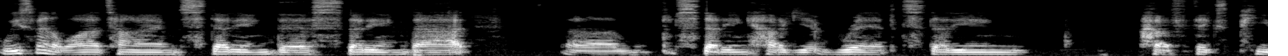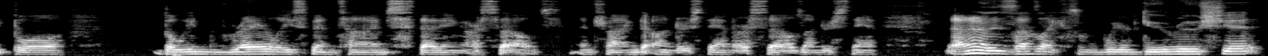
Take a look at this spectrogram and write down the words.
we spend a lot of time studying this, studying that, uh, studying how to get ripped, studying how to fix people, but we rarely spend time studying ourselves and trying to understand ourselves, understand. I know this sounds like some weird guru shit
